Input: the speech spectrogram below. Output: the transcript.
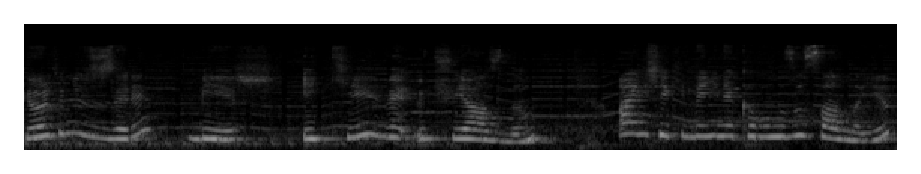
Gördüğünüz üzere 1, 2 ve 3 yazdım. Aynı şekilde yine kabımızı sallayıp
